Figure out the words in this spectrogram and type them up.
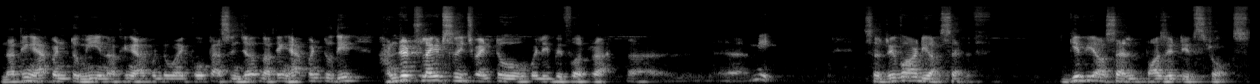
Nothing happened to me, nothing happened to my co passenger, nothing happened to the 100 flights which went to Hubballi before uh, uh, me. So reward yourself, give yourself positive strokes,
